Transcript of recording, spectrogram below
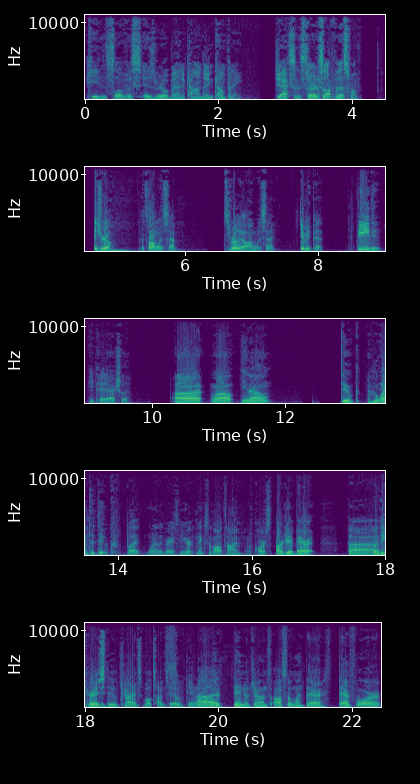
Kedon Slovis, Israel Abanikanda and company. Jackson, start us off for this one. Israel. That's all I'm going to say. That's really all I'm going to say. Give me Pitt. Feed me Pitt, actually. Uh, well, you know, Duke. Who went to Duke? But one of the greatest New York Knicks of all time, of course, R.J. Barrett. Uh, One of the greatest Duke. Giants of all time, too. Daniel Uh, Jones. Daniel Jones also went there. Therefore,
